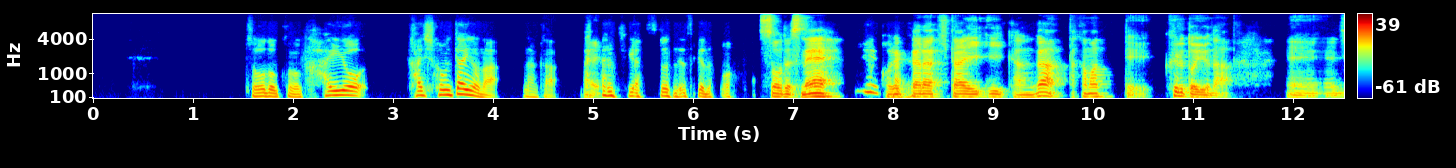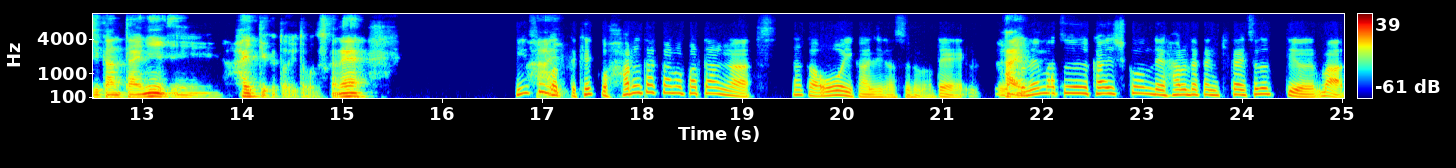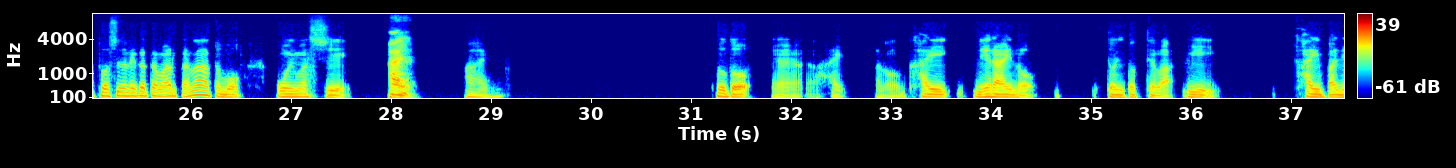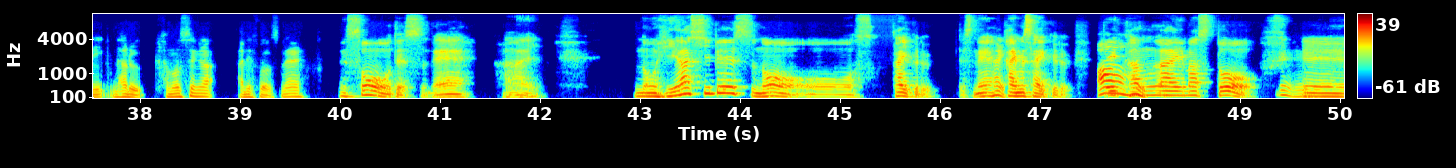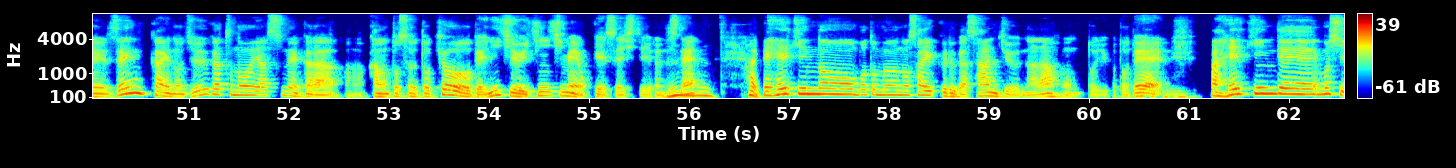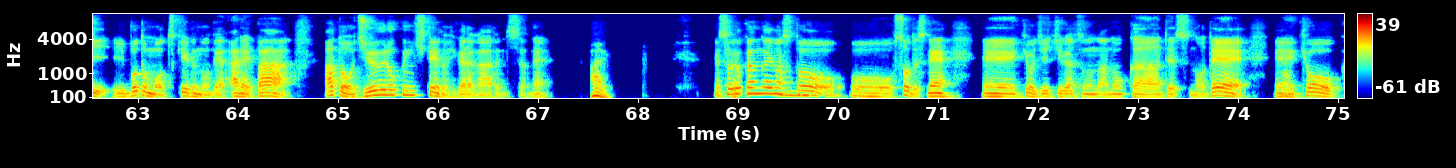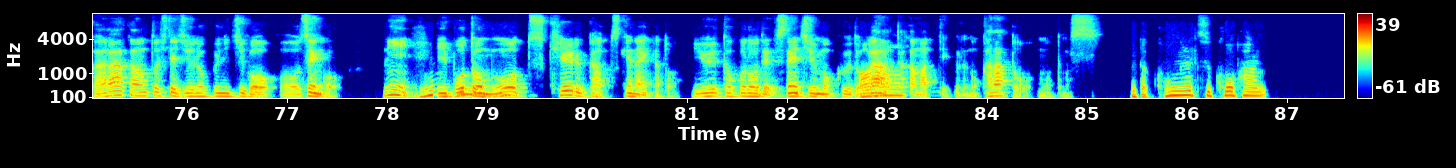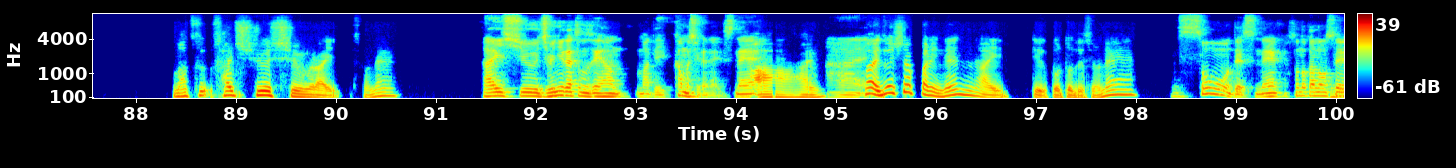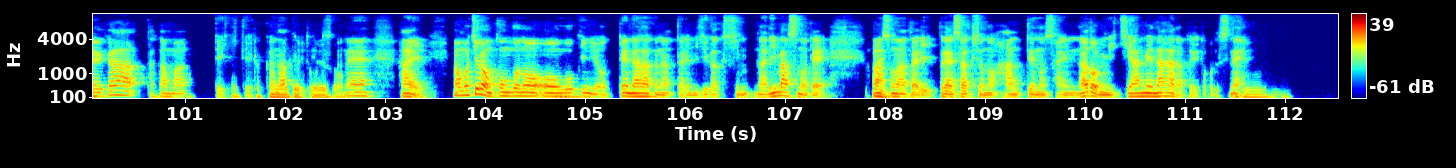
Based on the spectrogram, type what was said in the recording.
ちょうどこの買いを、買い仕込みたいような、なんか、はい。感じがするんですけども。そうですね。これはいから期待感が高まってくるというような、えー時間帯にえー入っていくというところですかね。金相場って結構春高のパターンがなんか多い感じがするので、はいえっと年末買い仕込んで春高に期待するっていう、まあ、投資のやり方もあるかなとも思いますし、はい。はい。ちょうど、えーはい。あの、買い狙いの人にとっては、いい買い場になる可能性がありそうですね。そうですね。はい。の、冷やしベースのおサイクルですね。はいタイムサイクル。で。考えますと、えええええー前回の10月の安値からあカウントすると、今日で21日目を形成しているんですね。はい。で平均のボトムのサイクルが37本ということで、うんまあ、平均でもしボトムをつけるのであれば、あと16日程度日柄があるんですよね。はい。でそれを考えますと、うんおそうですね、えー今日11月の7日ですので、えーはい今日からカウントして16日後お前後にうんボトムをつけるかつけないかというところでですね、注目度が高まってくるのかなと思ってます。えっと今月後半、末、最終週ぐらいですよね。来週12月の前半まで行くかもしれないですね。はい。はい。まあ、いずれにしてもやっぱり年内っていうことですよね。そうですね。その可能性が高まってきてるかなというところですかね。はい。まあ、もちろん今後の動きによって長くなったり短くなりますので、まあ、はいそのあたり、プライスアクションの判定のサインなどを見極めながらというところですね。うん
